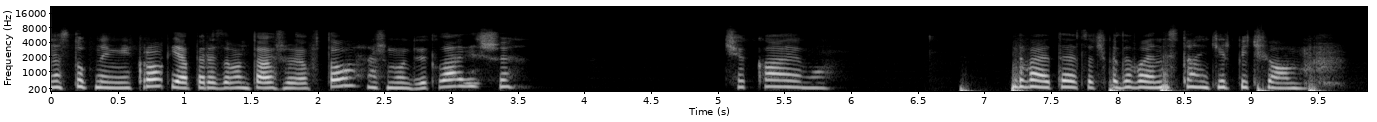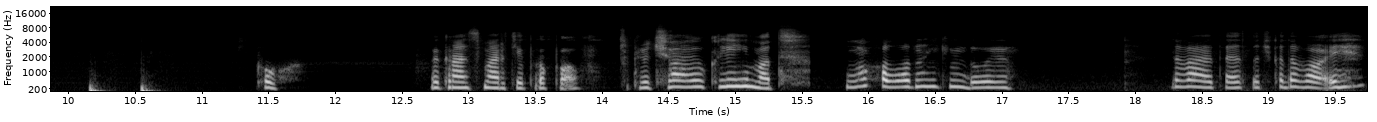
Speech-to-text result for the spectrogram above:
Наступний мій крок я перезавантажую авто, нажму дві клавіші. Чекаємо. Давай, тесочка, давай, не стань кирпичом. Фух. Екран смерті пропав. Включаю клімат. Ну, холодненьким дує. Давай, тесочка, давай.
